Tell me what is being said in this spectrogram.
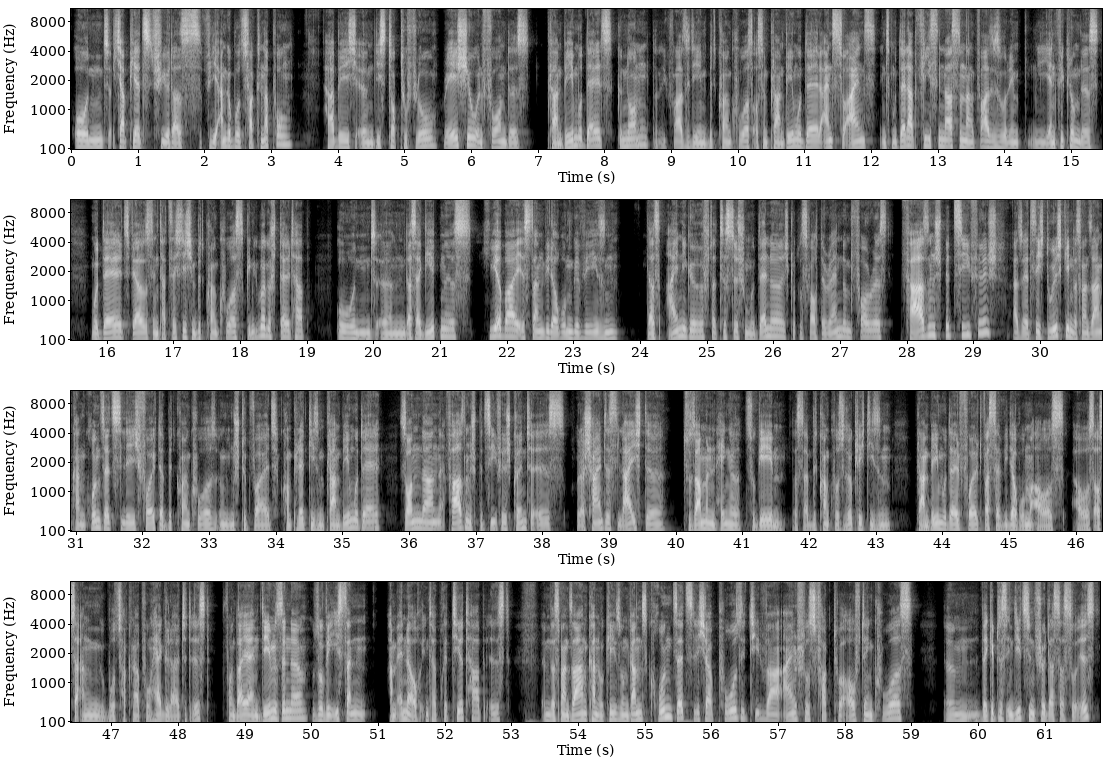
Und ich habe jetzt für das für die Angebotsverknappung habe ich ähm, die Stock-to-Flow-Ratio in Form des Plan B-Modells genommen, dann quasi den Bitcoin-Kurs aus dem Plan B-Modell eins zu eins ins Modell abfließen lassen und dann quasi so den, die Entwicklung des Modells versus den tatsächlichen Bitcoin-Kurs gegenübergestellt habe. Und ähm, das Ergebnis hierbei ist dann wiederum gewesen, dass einige statistische Modelle, ich glaube, das war auch der Random Forest, phasenspezifisch, also jetzt nicht durchgehen, dass man sagen kann, grundsätzlich folgt der Bitcoin-Kurs irgendwie ein Stück weit komplett diesem Plan B-Modell, sondern phasenspezifisch könnte es oder scheint es leichte Zusammenhänge zu geben, dass der Bitcoin-Kurs wirklich diesem Plan B-Modell folgt, was ja wiederum aus, aus, aus der Angebotsverknappung hergeleitet ist. Von daher in dem Sinne, so wie ich es dann am Ende auch interpretiert habe, ist, ähm, dass man sagen kann, okay, so ein ganz grundsätzlicher positiver Einflussfaktor auf den Kurs, ähm, da gibt es Indizien für, dass das so ist.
